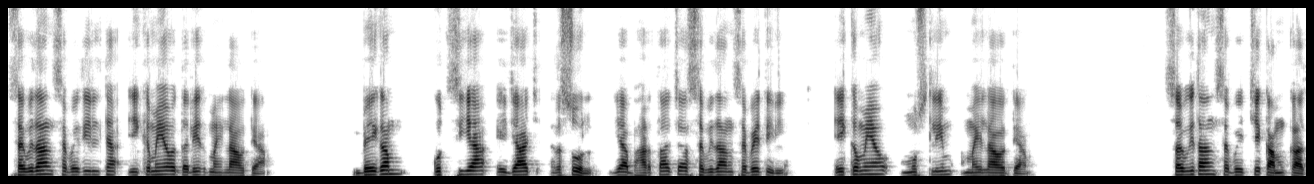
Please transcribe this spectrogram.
संविधान सभेतील त्या एकमेव दलित महिला होत्या. बेगम कुत्सिया एजाज रसूल या भारताच्या संविधान सभेतील एकमेव मुस्लिम महिला होत्या. संविधान सभेचे कामकाज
